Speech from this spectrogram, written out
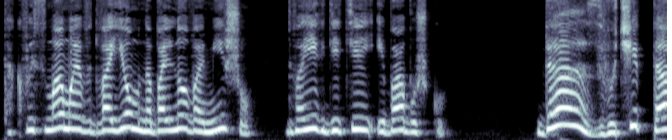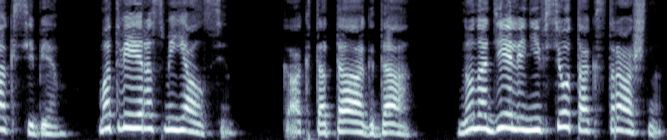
Так вы с мамой вдвоем на больного Мишу двоих детей и бабушку. Да, звучит так себе. Матвей рассмеялся. Как-то так, да. Но на деле не все так страшно.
